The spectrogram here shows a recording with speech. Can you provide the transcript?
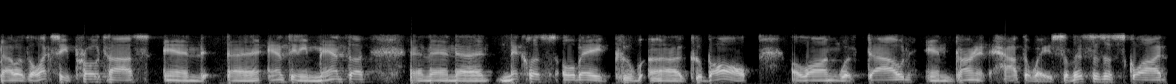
that was Alexei Protas and uh, Anthony Mantha, and then uh, Nicholas Obe uh, Kubel, along with Dowd and Garnet Hathaway. So this is a squad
